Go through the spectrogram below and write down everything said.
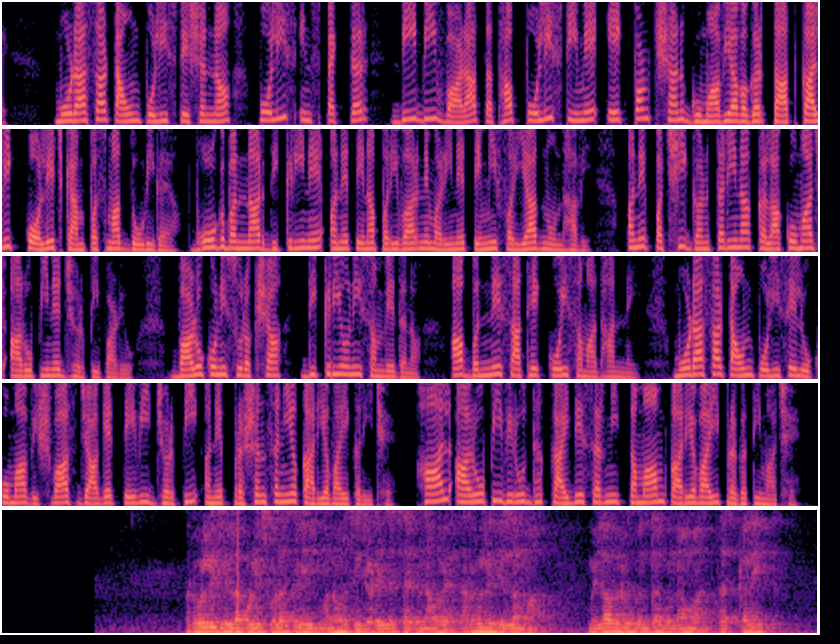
મોડાસા ટાઉન પોલીસ સ્ટેશનના પોલીસ ઇન્સ્પેક્ટર ડીબી વાળા તથા પોલીસ ટીમે એક પણ ક્ષણ ગુમાવ્યા વગર તાત્કાલિક કોલેજ કેમ્પસમાં દોડી ગયા. ભોગ બનનાર દીકરીને અને તેના પરિવારને મળીને તેમની ફરિયાદ નોંધાવી અને પછી ગણતરીના કલાકોમાં જ આરોપીને ઝડપી પાડ્યો. બાળકોની સુરક્ષા, દીકરીઓની સંવેદના આ બંને સાથે કોઈ સમાધાન નહીં. મોડાસા ટાઉન પોલીસે લોકોમાં વિશ્વાસ જાગે તેવી ઝડપી અને પ્રશંસનીય કાર્યવાહી કરી છે. હાલ આરોપી વિરુદ્ધ કાયદેસરની તમામ કાર્યવાહી પ્રગતિમાં છે. અરવલ્લી જિલ્લા પોલીસ વડા શ્રી મનોહરસિંહ જાડેજા સાહેબના હવે અરવલ્લી જિલ્લામાં મહિલા વિરુદ્ધ બનતા ગુનામાં તાત્કાલિક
